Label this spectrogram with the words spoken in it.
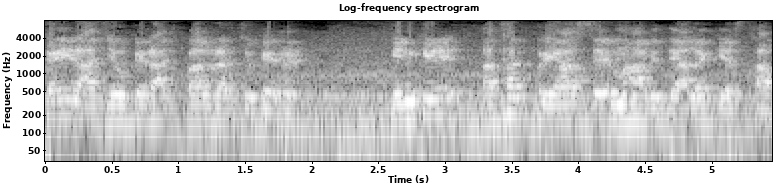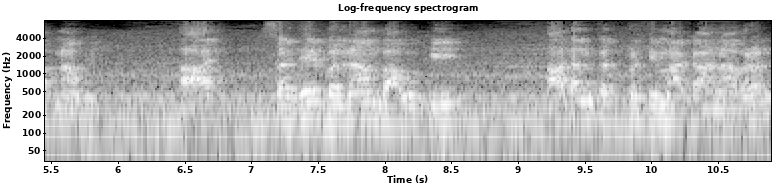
कई राज्यों के राज्यपाल रह चुके हैं। इनके अथक प्रयास से महाविद्यालय की स्थापना हुई। आज सरदेव बलराम बाबू की आदमकद प्रतिमा का अनावरण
